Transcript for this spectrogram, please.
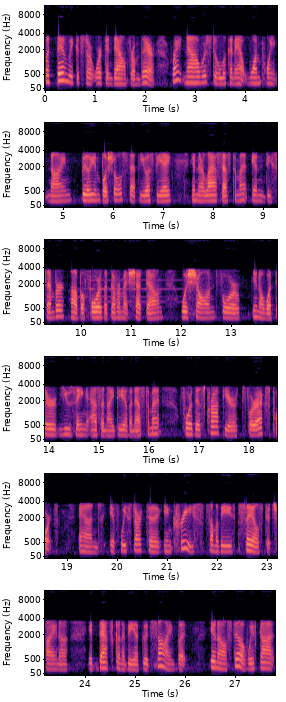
But then we could start working down from there. Right now, we're still looking at 1.9 billion bushels that the USDA in their last estimate in December uh, before the government shutdown was shown for you know what they're using as an idea of an estimate for this crop year for exports. And if we start to increase some of these sales to China, it, that's going to be a good sign. But you know, still we've got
